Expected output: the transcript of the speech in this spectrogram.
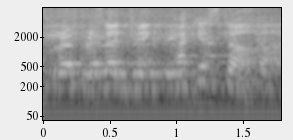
representing Pakistan.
